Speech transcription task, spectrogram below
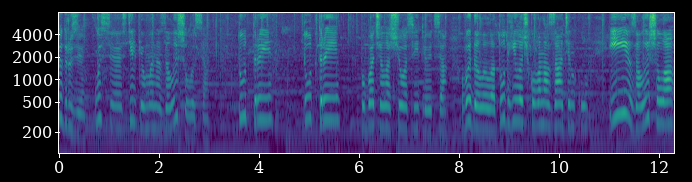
Все, друзі, ось е, стільки в мене залишилося. Тут три, тут три. Побачила, що освітлюється. Видалила тут гілочку, вона в затінку. І залишила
